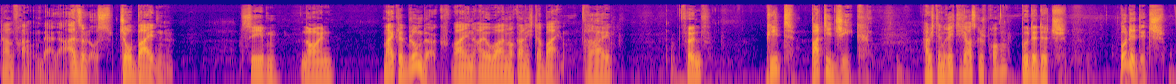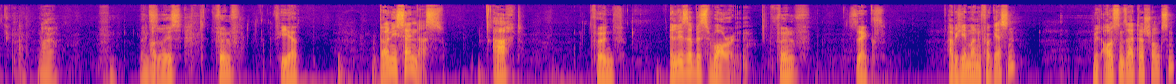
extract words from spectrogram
dann Frankenberger. Also los. Joe Biden. Sieben. Neun. Michael Bloomberg war in Iowa noch gar nicht dabei. Drei. Fünf. Pete Buttigieg. Habe ich den richtig ausgesprochen? Buttigieg. Buttigieg. Naja, wenn es so ist. Fünf. Vier. Bernie Sanders. Acht. Fünf. Elizabeth Warren. Fünf. Sechs. Habe ich jemanden vergessen? Mit Außenseiterchancen?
